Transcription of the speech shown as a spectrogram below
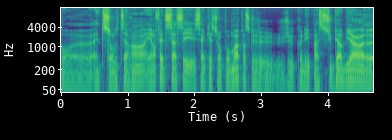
euh, être sur le terrain et en fait ça c'est une question pour moi parce que je je connais pas super bien euh,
